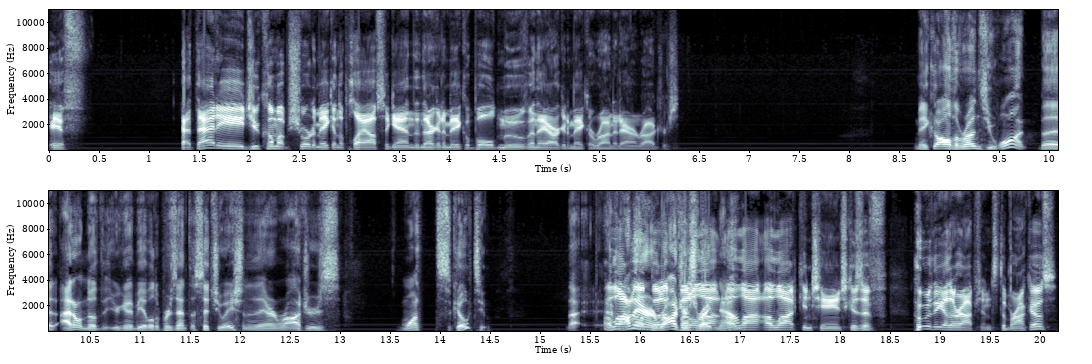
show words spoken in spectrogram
If at that age you come up short of making the playoffs again, then they're going to make a bold move and they are going to make a run at Aaron Rodgers. Make all the runs you want, but I don't know that you're going to be able to present the situation that Aaron Rodgers wants to go to. Uh, If I'm Aaron Rodgers right lot, now. A lot, a lot can change because if who are the other options? The Broncos.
